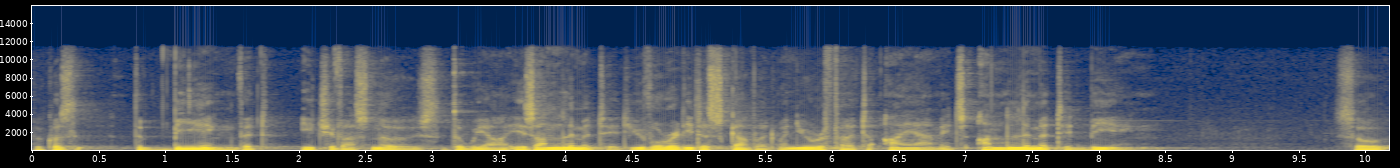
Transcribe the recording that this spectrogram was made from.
Because the being that each of us knows that we are is unlimited. You've already discovered when you refer to I am, it's unlimited being. So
